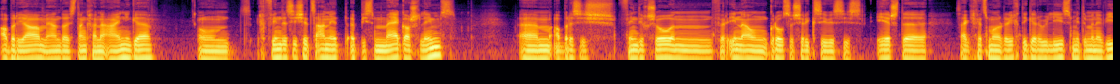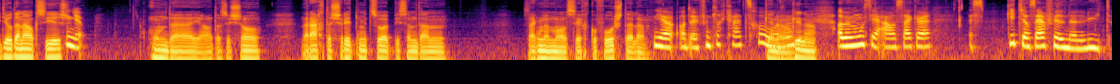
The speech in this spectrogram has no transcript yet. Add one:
aber ja, wir haben uns dann können einigen und ich finde, es ist jetzt auch nicht etwas mega Schlimmes. Ähm, aber es ist, finde ich, schon ein, für ihn auch ein großer Schritt gewesen, weil es das erste, sage ich jetzt mal, richtige Release mit einem Video dann auch war. Ja. Und äh, ja, das ist schon ein rechter Schritt, mit so etwas dann, sagen wir mal, sich vorstellen. ja, an die Öffentlichkeit zu kommen. Genau. Genau. Aber man muss ja auch sagen, es gibt ja sehr vielen Leuten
